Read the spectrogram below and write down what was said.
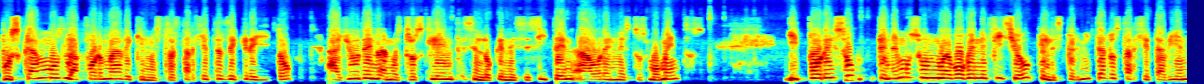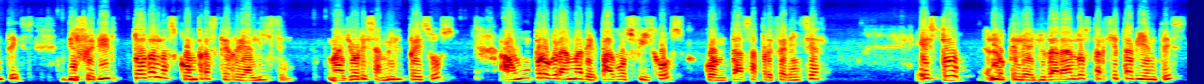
buscamos la forma de que nuestras tarjetas de crédito ayuden a nuestros clientes en lo que necesiten ahora en estos momentos. Y por eso tenemos un nuevo beneficio que les permite a los tarjetavientes diferir todas las compras que realicen, mayores a mil pesos, a un programa de pagos fijos con tasa preferencial. Esto lo que le ayudará a los tarjetavientes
